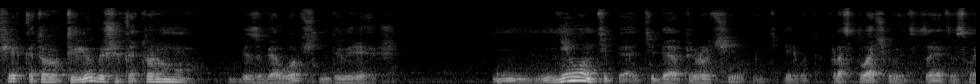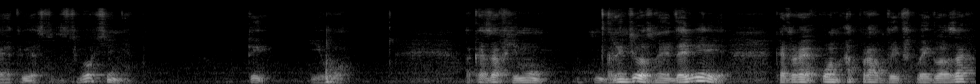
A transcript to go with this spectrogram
Человек, которого ты любишь и которому безоговорочно доверяешь. Не он тебя, тебя приручил и теперь вот расплачивается за это своей ответственностью. Вовсе нет. Ты его. Оказав ему грандиозное доверие, которое он оправдывает в твоих глазах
